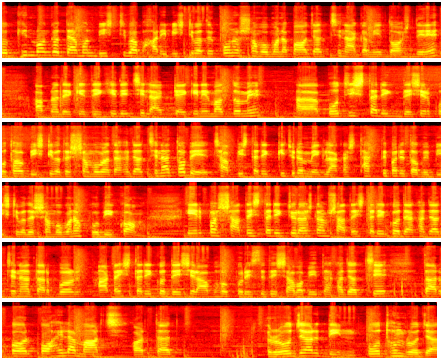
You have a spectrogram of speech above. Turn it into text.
দক্ষিণবঙ্গে তেমন বৃষ্টি বা ভারী বৃষ্টিপাতের কোনো সম্ভাবনা পাওয়া যাচ্ছে না আগামী দশ দিনে। আপনাদেরকে দেখিয়ে দিচ্ছি লাইভ ট্যাকিনের মাধ্যমে। পঁচিশ তারিখ দেশের কোথাও বৃষ্টিপাতের সম্ভাবনা দেখা যাচ্ছে না, তবে ছাব্বিশ তারিখ কিছুটা মেঘলা আকাশ থাকতে পারে, তবে বৃষ্টিপাতের সম্ভাবনা খুবই কম। এরপর সাতাইশ তারিখ চলে আসলাম সাতাইশ তারিখও দেখা যাচ্ছে না, তারপর আঠাইশ তারিখও দেশের আবহাওয়া পরিস্থিতি স্বাভাবিক দেখা যাচ্ছে। তারপর পহেলা মার্চ, অর্থাৎ রোজার দিন, প্রথম রোজা।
